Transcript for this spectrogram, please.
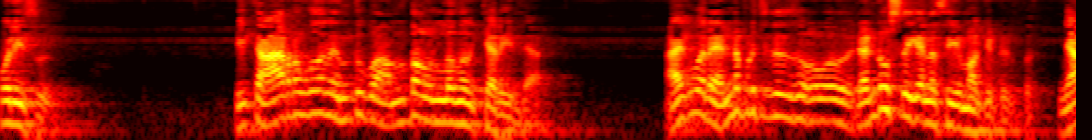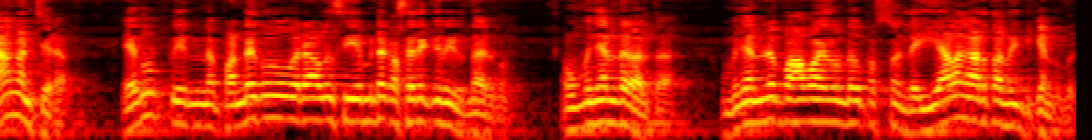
പോലീസ്. ഈ കാരണം എന്തു എന്ത് അന്തമുള്ളതെന്ന് എനിക്കറിയില്ല. അയാൾക്ക് പറയാം എന്നെ പിടിച്ചിട്ട് രണ്ടു ദിവസത്തേക്ക് എന്നെ സി എം ആക്കിയിട്ടെടുത്ത് ഞാൻ കാണിച്ചു തരാം. ഏതോ പിന്നെ പണ്ടേതോ ഒരാൾ സി എമ്മിന്റെ കസേര കയറി ഇരുന്നായിരുന്നു. ഉമ്മഞ്ഞാലിന്റെ കാലത്താണ് ഉമ്മഞ്ഞാലിന്റെ പാവമായതുകൊണ്ട് പ്രശ്നമില്ല. ഇയാളെ കാലത്താണ് ഇരിക്കേണ്ടത്.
